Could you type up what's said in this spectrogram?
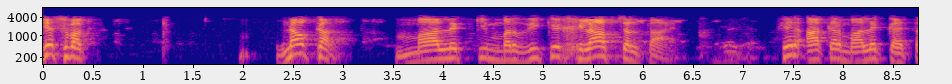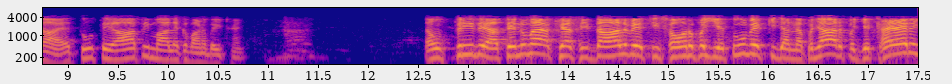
جس وقت نوکر مالک کی مرضی کے خلاف چلتا ہے، پھر آ کر مالک کہتا ہے، تو تے آپ ہی مالک بن بیٹھے ہیں۔ اتری دیا تین میں آخیا سی دال ویچی سو روپیے تیکی جانا پناہ روپیے خیر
